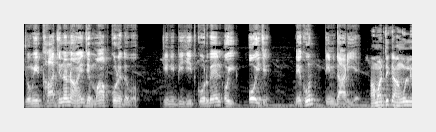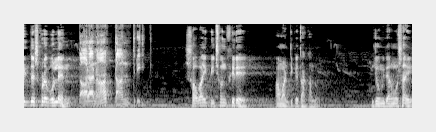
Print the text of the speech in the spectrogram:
জমির খাজনা নয় যে মাপ করে দেব। যিনি বিহিত করবেন ওই ওই যে। দেখুন তিনি দাঁড়িয়ে। আমার দিকে আঙুল নির্দেশ করে বললেন তারানাথ তান্ত্রিক। সবাই পিছন ফিরে আমার দিকে তাকালো। জমিদার মশাই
